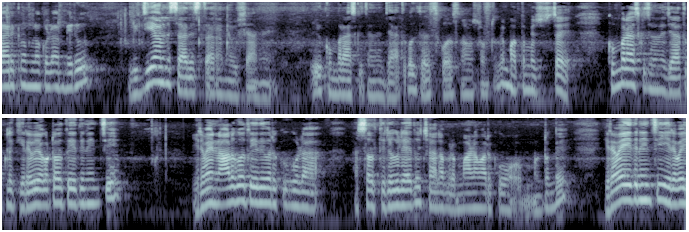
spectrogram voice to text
కార్యక్రమంలో కూడా మీరు విజయాన్ని సాధిస్తారనే విషయాన్ని ఈ కుంభరాశికి చెందిన జాతకులు తెలుసుకోవాల్సిన అవసరం ఉంటుంది. మొత్తం మీరు చూస్తే కుంభరాశికి చెందిన జాతకులకి ఇరవై ఒకటవ తేదీ నుంచి ఇరవై నాలుగో తేదీ వరకు కూడా అస్సలు తిరుగులేదు. చాలా బ్రహ్మాండం వరకు ఉంటుంది. ఇరవై ఐదు నుంచి ఇరవై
